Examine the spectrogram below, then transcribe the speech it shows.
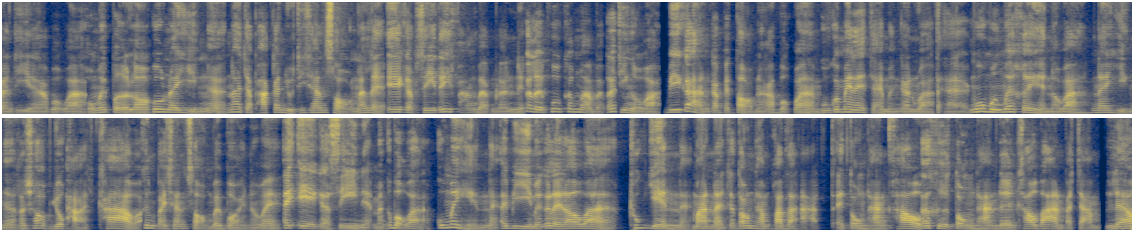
ทันทีนะครับบอกว่าคงไม่เปิดหรอกพวกนายหญิงอะน่าจะพักกันอยู่ที่ชั้น 2 นั่นแหละ เอกับซีได้ฟังแบบนั้นเนี่ยก็เลยพูดขึ้นมาแบบเออจริงเหรอวะ บีก็อ่านกลับไปตอบนะครับบอกว่ากูก็ไม่แน่ใจเหมือนกันว่ะแต่งูมึงไม่เคยเห็นเหรอวะนายหญิงอะเขาชอบยกถาดข้าวอะขึ้นไปชั้น 2 บ่อยๆนะเว้ยไอเอกับซีเนี่ยมันก็บอกว่ากูไม่เห็นน่ะไอบีมันก็เลยเล่าว่าทุกเย็นนน่ะมันน่ะจะต้องทำความสะอาดไอ้ตรงทางเข้าก็คือตรงทางเดินเข้าบ้านประจำแล้ว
